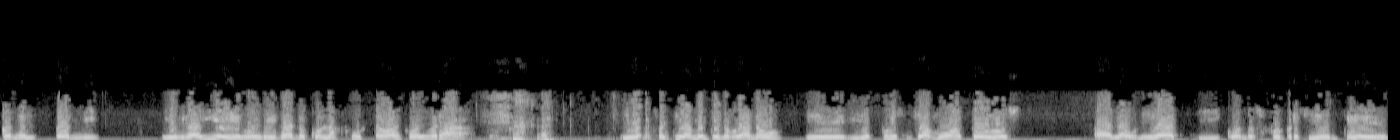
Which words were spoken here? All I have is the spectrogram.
con el Tony y el gallego, el vegano con la justa bajo el brazo? y bueno, efectivamente nos ganó eh, y después llamó a todos a la unidad y cuando fue presidente eh,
